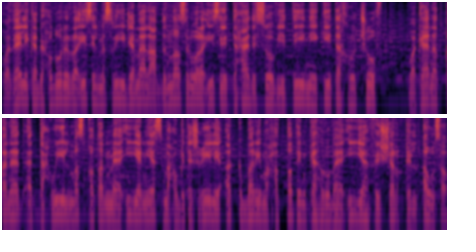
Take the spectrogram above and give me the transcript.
وذلك بحضور الرئيس المصري جمال عبد الناصر ورئيس الاتحاد السوفيتي نيكيتا خروتشوف. وكانت قناة التحويل مسقطا مائيا يسمح بتشغيل أكبر محطة كهربائية في الشرق الأوسط.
